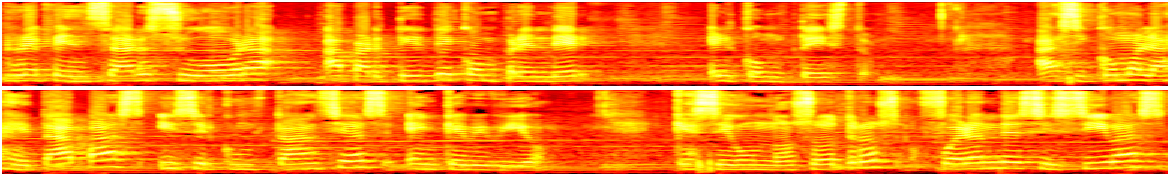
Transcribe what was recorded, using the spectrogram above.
repensar su obra a partir de comprender el contexto, así como las etapas y circunstancias en que vivió que según nosotros fueron decisivas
